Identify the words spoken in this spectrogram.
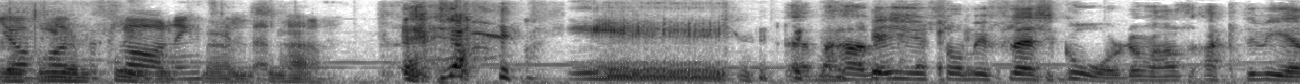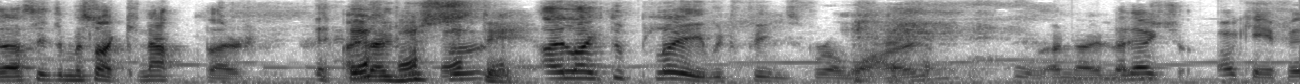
Jag har en förklaring till detta. Men han är ju som i Flash Gordon. Han aktiveras inte med sådana knappar. I like, Just det. I like to play with things for a while. Okej, för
